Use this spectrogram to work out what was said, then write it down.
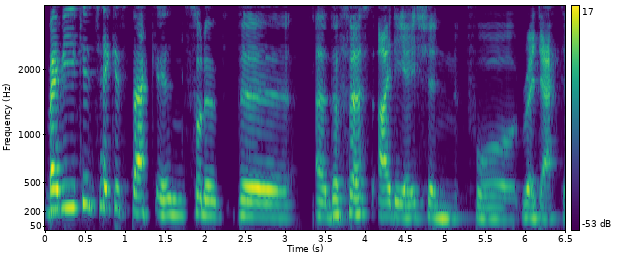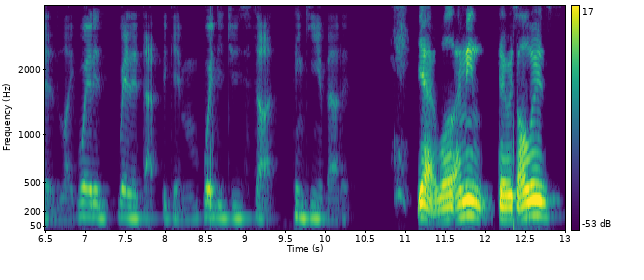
maybe you can take us back in sort of the uh, the first ideation for redacted. Like where did where did that begin? Where did you start thinking about it? Yeah, well, I mean, there was always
